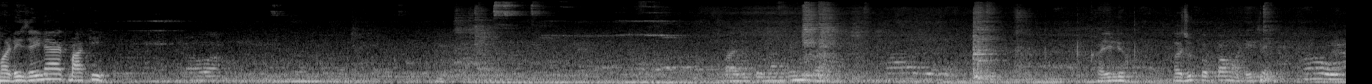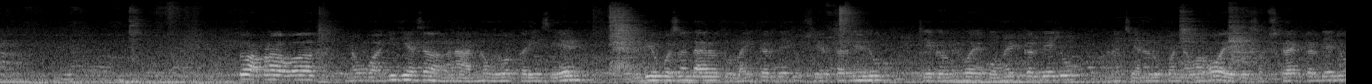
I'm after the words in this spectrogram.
મઢે જઈને આવ્યા બાકી. ખાઈ લ્યો. હજુ પપ્પા મળી જાય તો આપણા હવે નવ વાગી ગયા છે અને આજનો વ્લોગ કરીએ છીએ. વીડિયો પસંદ આવ્યો તો લાઈક કરી દેજો શેર કરી દેજો. જે ગમ્યું હોય કોમેન્ટ કરી દેજો. અને ચેનલ ઉપર નવા હોય તો સબસ્ક્રાઈબ કરી દેજો.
